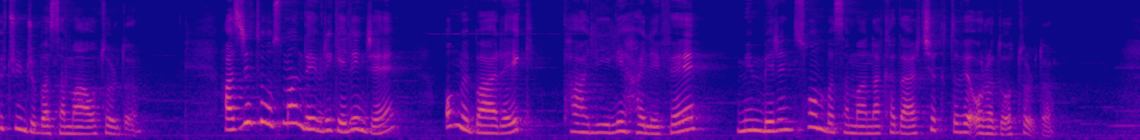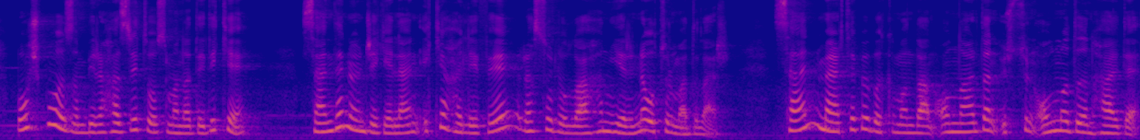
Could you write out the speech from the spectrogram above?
üçüncü basamağa oturdu.'' Hazreti Osman devri gelince o mübarek talili halife minberin son basamağına kadar çıktı ve orada oturdu. Boşboğaz'ın biri Hazreti Osman'a dedi ki, senden önce gelen iki halife Resulullah'ın yerine oturmadılar. Sen mertebe bakımından onlardan üstün olmadığın halde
